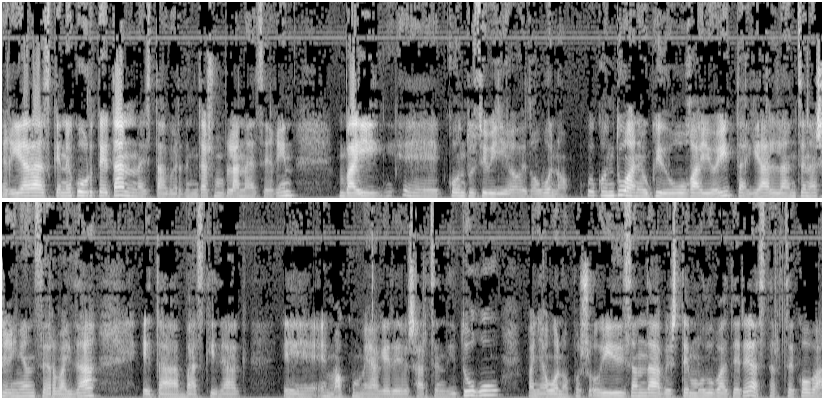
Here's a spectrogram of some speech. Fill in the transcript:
Egia da azkeneko urteetan, naiz eta berdintasun plana ez egin, bai e, kontu zibile edo, bueno, kontuan euki dugu gai hori, eta ja lantzen hasi ginen zerbait da, eta bazkideak e, emakumeak ere sartzen ditugu, baina bueno, pues hori izan da beste modu bat ere aztertzeko ba,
